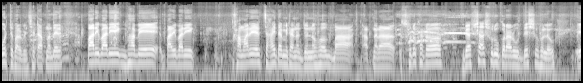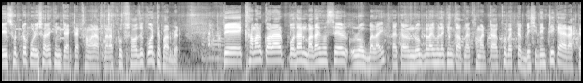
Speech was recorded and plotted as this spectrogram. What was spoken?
করতে পারবেন। সেটা আপনাদের পারিবারিকভাবে, পারিবারিক খামারের চাহিদা মেটানোর জন্য হোক বা আপনারা ছোটোখাটো ব্যবসা শুরু করার উদ্দেশ্য হলেও এই ছোট্ট পরিসরে কিন্তু একটা খামার আপনারা খুব সহজে করতে পারবেন। তে খামার করার প্রধান বাধাই হচ্ছে রোগবালাই। তার কারণ রোগবালাই হলে কিন্তু আপনার খামারটা খুব একটা বেশি দিন টিকায় রাখতে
